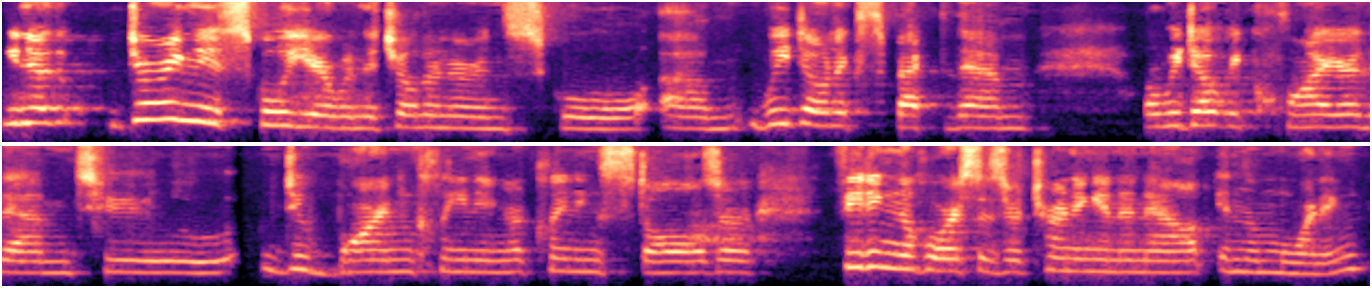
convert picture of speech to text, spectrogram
You know, during the school year when the children are in school, um, we don't expect them or we don't require them to do barn cleaning or cleaning stalls or feeding the horses or turning in and out in the morning.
